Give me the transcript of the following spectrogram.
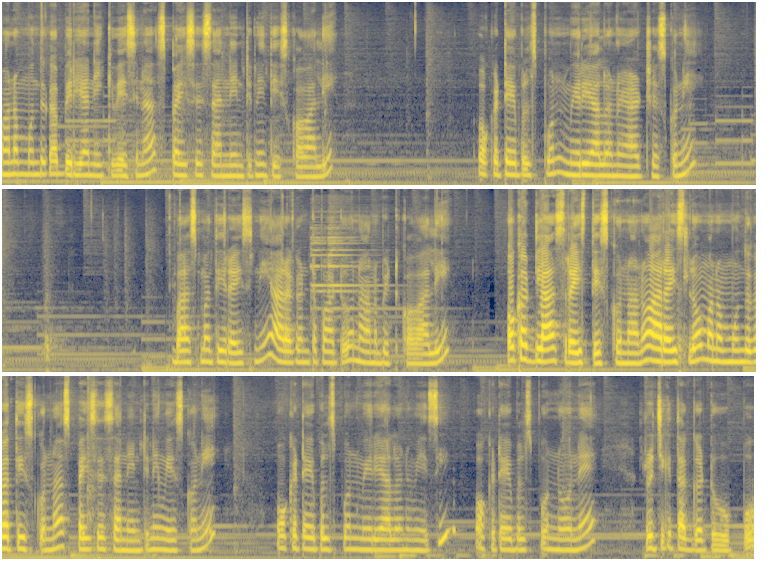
మనం ముందుగా బిర్యానీకి వేసిన స్పైసెస్ అన్నింటినీ తీసుకోవాలి. ఒక టేబుల్ స్పూన్ మిరియాలను యాడ్ చేసుకొని బాస్మతి రైస్ని అరగంట పాటు నానబెట్టుకోవాలి. ఒక గ్లాస్ రైస్ తీసుకున్నాను. ఆ రైస్లో మనం ముందుగా తీసుకున్న స్పైసెస్ అన్నింటినీ వేసుకొని ఒక టేబుల్ స్పూన్ మిరియాలను వేసి ఒక టేబుల్ స్పూన్ నూనె రుచికి తగ్గట్టు ఉప్పు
